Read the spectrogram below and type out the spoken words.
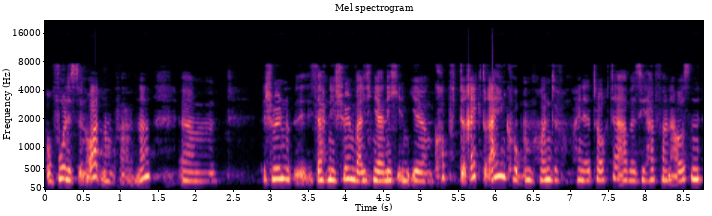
obwohl es in Ordnung war. Ne? Ähm, schön, ich sage nicht schön, weil ich ja nicht in ihren Kopf direkt reingucken konnte von meiner Tochter, aber sie hat von außen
